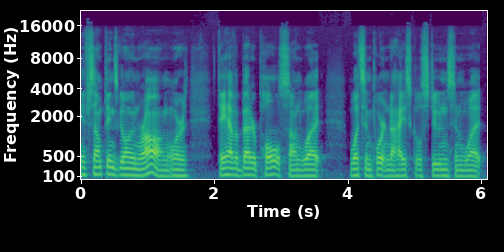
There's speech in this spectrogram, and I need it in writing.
if something's going wrong, or they have a better pulse on what what's important to high school students and what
